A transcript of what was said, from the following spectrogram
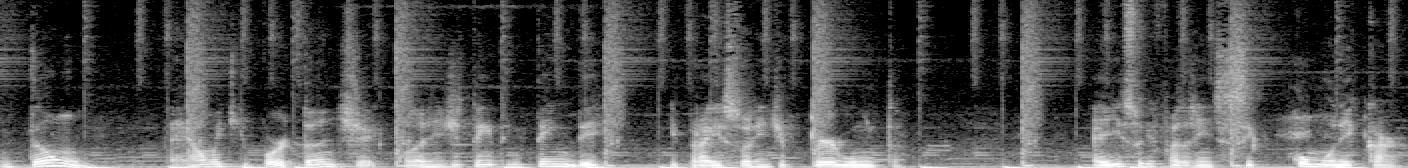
Então, é realmente importante quando a gente tenta entender e para isso a gente pergunta. É isso que faz a gente se comunicar.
